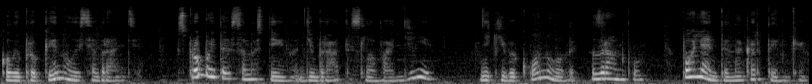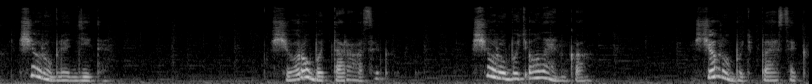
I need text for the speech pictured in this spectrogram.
коли прокинулися вранці? Спробуйте самостійно дібрати слова дії, які виконували зранку. Погляньте на картинки, що роблять діти. Що робить Тарасик? Що робить Оленка? Що робить песик?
